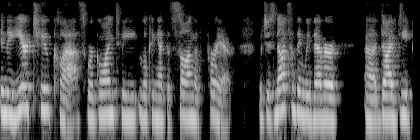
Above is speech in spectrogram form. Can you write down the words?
in the year two class, we're going to be looking at the Song of Prayer, which is not something we've ever uh, dive deep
